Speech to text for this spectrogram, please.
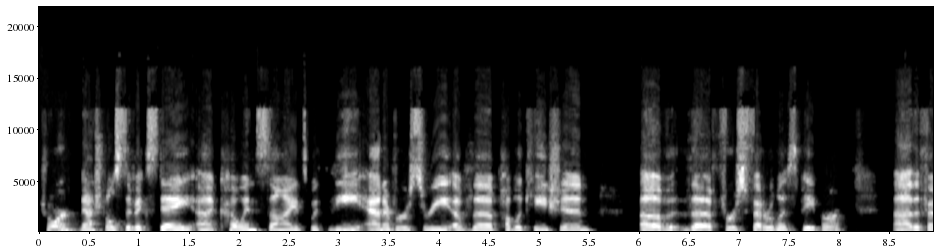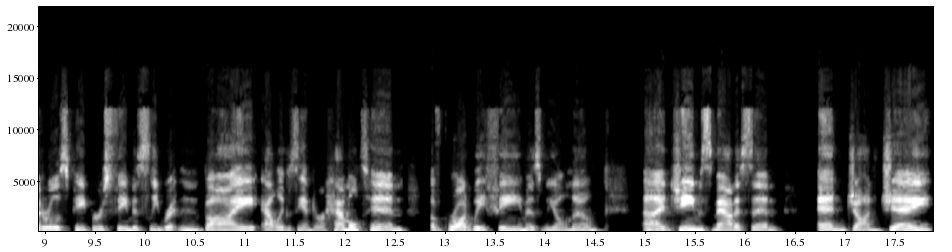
Sure. National Civics Day uh, coincides with the anniversary of the publication of the first Federalist paper. Uh, the Federalist Papers, famously written by Alexander Hamilton of Broadway fame, as we all know, uh, James Madison, and John Jay.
